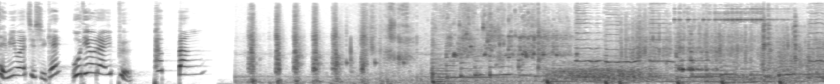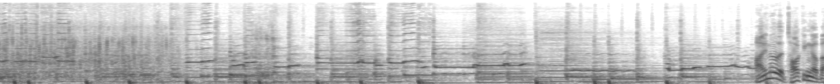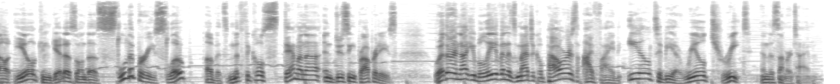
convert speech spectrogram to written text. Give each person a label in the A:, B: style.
A: 재미와 지식의 오디오 라이프 팝빵
B: I know that talking about eel can get us on the slippery slope of its mythical stamina inducing properties. Whether or not you believe in its magical powers, I find eel to be a real treat in the summertime.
